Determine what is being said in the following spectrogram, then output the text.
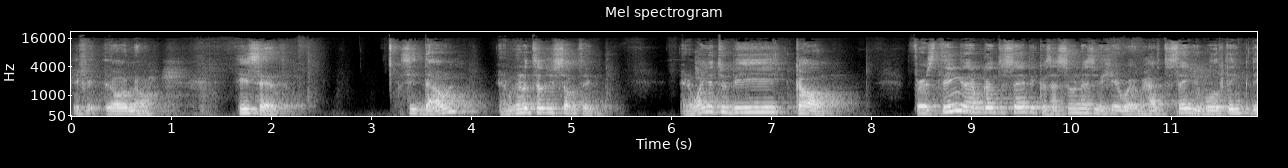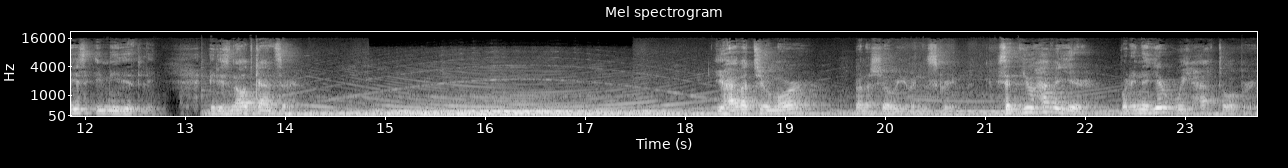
if it, oh no," he said, "Sit down, and I'm gonna tell you something, and I want you to be calm." First thing that I'm going to say, because as soon as you hear what I have to say, you will think this immediately. It is not cancer. You have a tumor, I'm gonna show you in the screen. He said, You have a year, but in a year we have to operate.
